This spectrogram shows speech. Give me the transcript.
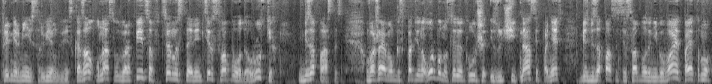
премьер-министр Венгрии, сказал, у нас у европейцев ценностный ориентир свобода, у русских безопасность. Уважаемому господину Орбану следует лучше изучить нас и понять, без безопасности свободы не бывает, поэтому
